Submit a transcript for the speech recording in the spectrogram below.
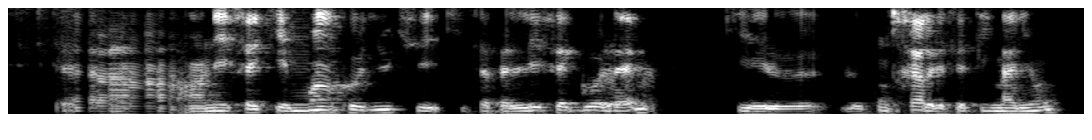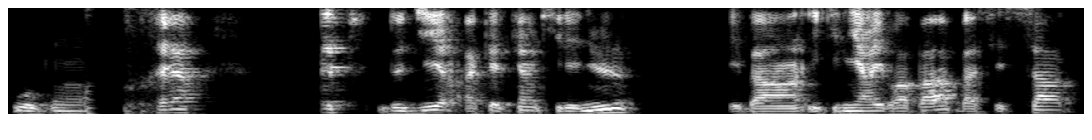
c'est un, effet qui est moins connu, qui s'appelle l'effet golem, qui est le, le contraire de l'effet Pygmalion, ou au contraire, de dire à quelqu'un qu'il est nul, et ben, et qu'il n'y arrivera pas, bah, c'est ça,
